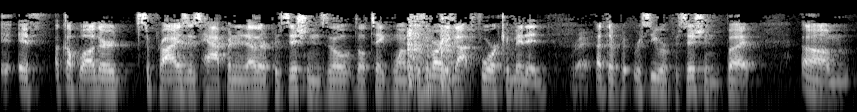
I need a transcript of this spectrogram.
if a couple other surprises happen at other positions, they'll they'll take one because they've already got four committed Right. at the receiver position. But um,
